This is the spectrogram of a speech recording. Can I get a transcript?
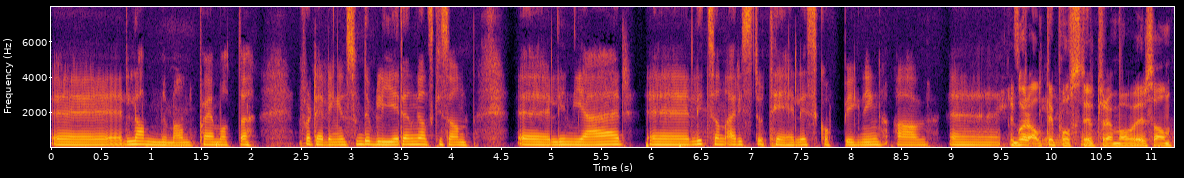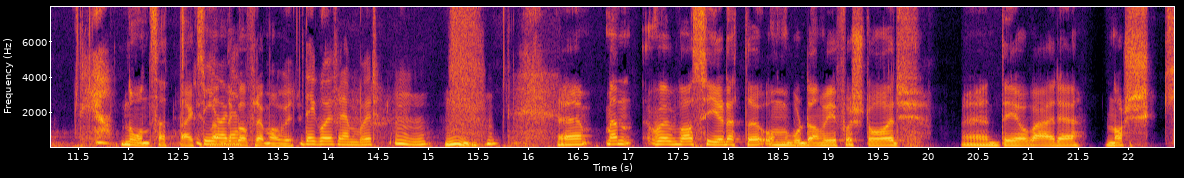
eh, lander man på en måte fortellingen. Så det blir en ganske sånn eh, lineær, eh, litt sånn aristotelisk oppbygning av eh, Det går alltid positivt fremover, sånn. Noen setbacks, Det men det det. går fremover. Det går fremover. Mm. Eh, Men hva sier dette om hvordan vi forstår eh, det å være norsk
